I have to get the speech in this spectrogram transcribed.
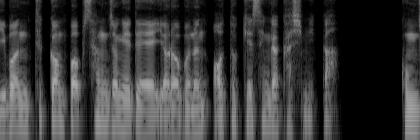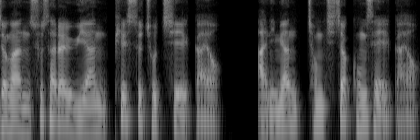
이번 특검법 상정에 대해 여러분은 어떻게 생각하십니까? 공정한 수사를 위한 필수 조치일까요? 아니면 정치적 공세일까요?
